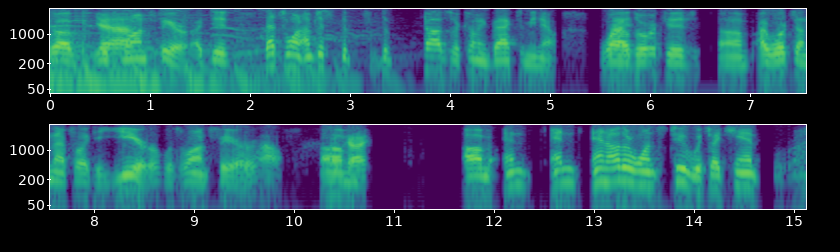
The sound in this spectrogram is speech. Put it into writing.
uh with Ron Fair. I did that's one I'm just the the jobs are coming back to me now. Wild Right. Orchid. Um I worked on that for like a year with Ron Fair. Oh, wow. Um okay. um and and and other ones too, which I can't I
